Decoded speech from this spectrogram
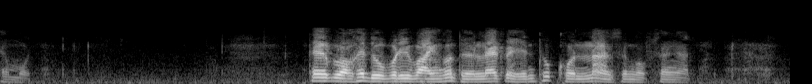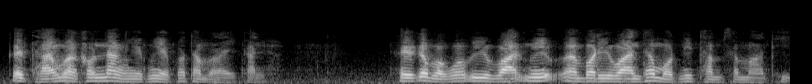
ทั้งหมด เธอบอกให้ดูบริวารของเธอแล้วก็เห็นทุกคนนั่งสงบสงัด ก็ถามว่าเขานั่งเงียบๆเขาทำอะไรกัน เธอก็บอกว่าวิวานมีบริวารทั้งหมดนี้ทำสมาธิ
